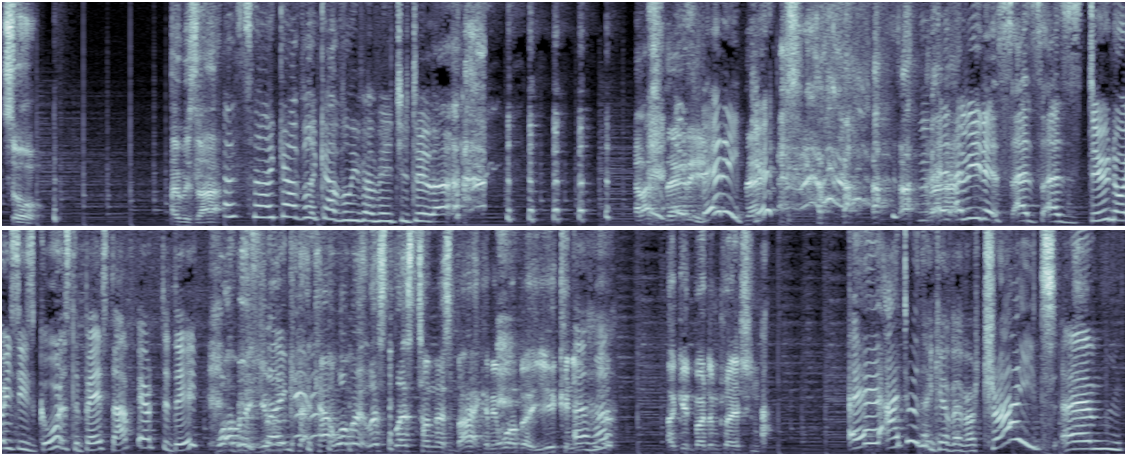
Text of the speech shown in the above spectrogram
So, how was that? That's, I, can't, I can't believe I made you do that. That's very, Very good. I mean, it's as as do noises go. It's the best I've heard today. What about It's you? like- Cat, what about let's let's turn this back. I mean, what about you? Can you Uh-huh. do a good bird impression? Eh, I don't think I've ever tried. Um,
